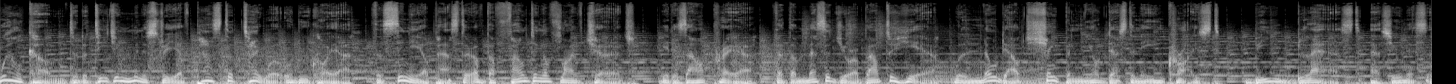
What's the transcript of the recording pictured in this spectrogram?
Welcome to the teaching ministry of Pastor Taiwo Odukoya, the senior pastor of the Fountain of Life Church. It is our prayer that the message you're about to hear will no doubt shape your destiny in Christ. Be blessed as you listen.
